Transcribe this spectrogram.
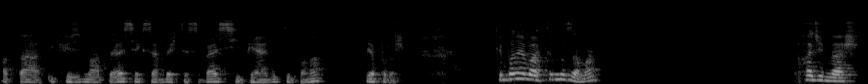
Hatta 226 Hz 85 desibel CPR'de timpano yapılır. Timpanoya baktığımız zaman hacimler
